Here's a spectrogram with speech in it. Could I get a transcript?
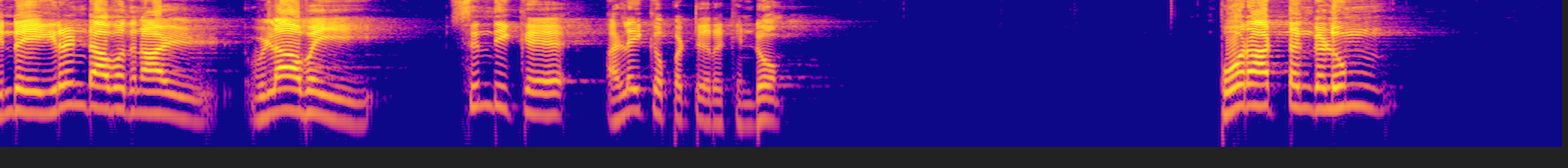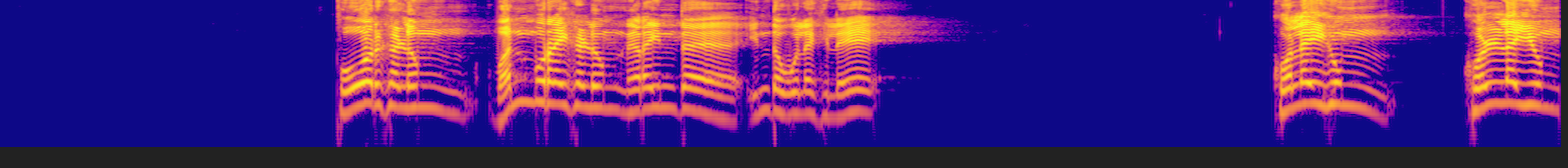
இன்றைய இரண்டாவது நாள் விழாவை சிந்திக்க அழைக்கப்பட்டு இருக்கின்றோம் போராட்டங்களும் போர்களும் வன்முறைகளும் நிறைந்த இந்த உலகிலே கொலையும் கொள்ளையும்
